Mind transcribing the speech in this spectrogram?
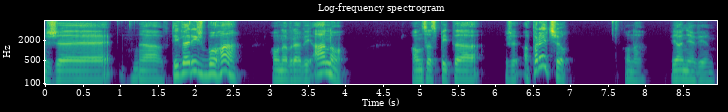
že ty veríš v Boha? A ona vraví, áno. A on sa spýta, že a prečo? Ona, ja neviem.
